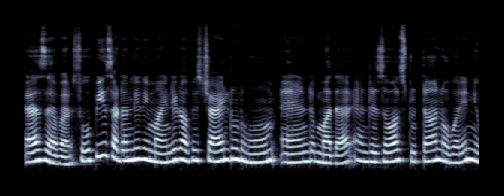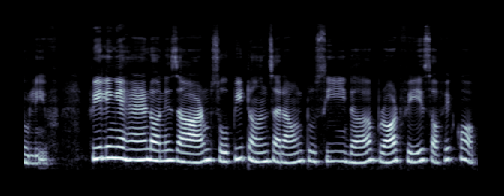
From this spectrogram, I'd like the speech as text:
As ever, Soapy is suddenly reminded of his childhood home and mother and resolves to turn over a new leaf. Feeling a hand on his arm, Soapy turns around to see the broad face of a cop.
